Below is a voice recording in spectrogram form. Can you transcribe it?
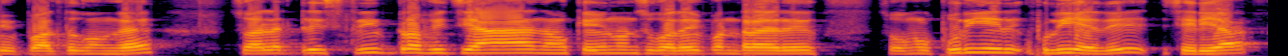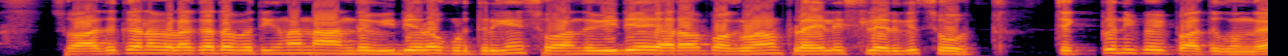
போய் பார்த்துக்கோங்க. ஸோ அதில் ஸ்ட்ரீட் ப்ராஃபிட்ஸ் ஏன் நம்ம கெவினோன்ஸுக்கு உதவி பண்ணுறாரு ஸோ உங்களுக்கு புரிய புரியாது சரியா? ஸோ அதுக்கான விளக்கத்தை பார்த்தீங்கன்னா நான் அந்த வீடியோவில் கொடுத்துருக்கேன். ஸோ அந்த வீடியோ யாராவது பார்க்கலாம் ப்ளேலிஸ்ட்டில் இருக்குது ஸோ செக் பண்ணி போய் பார்த்துக்கோங்க.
